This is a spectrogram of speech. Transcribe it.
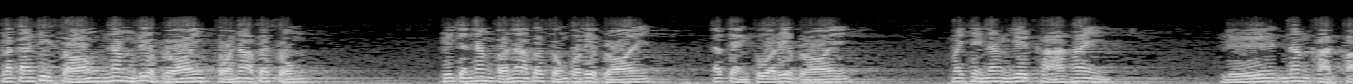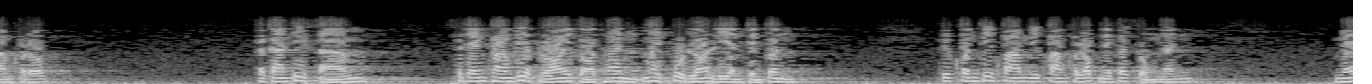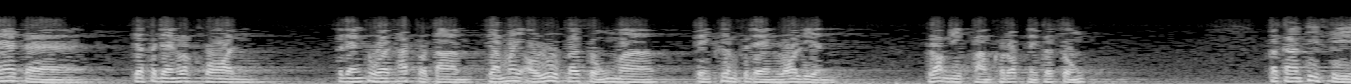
ประการที่สองนั่งเรียบร้อยต่อหน้าพระสงฆ์หรือจะนั่งต่อหน้าพระสงฆ์ก็เรียบร้อย แล้วแต่งตัวเรียบร้อย ไม่ใช่นั่งยืดขาให้ หรือนั่งขาดความเคารพประการที่สามแสดงความเรียบร้อยต่อท่านไม่พูดล้อเลียนเป็นต้น คือคนที่ความมีความเคารพในพระสงฆ์นั้น แม้แต่จะแสดงละคร แสดงโทรทัศน์ก็ตาม จะไม่เอารูปพระสงฆ์มาเป็นเครื่องแสดงล้อเลียน เพราะมีความเคารพในพระสงฆ์ประการที่สี่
